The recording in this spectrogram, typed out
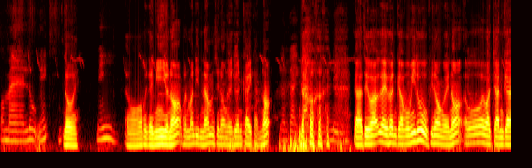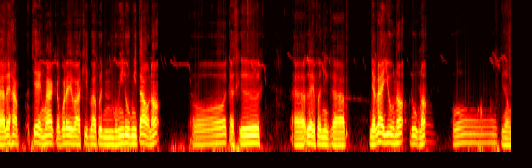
พ่อแม่ลูกนี้โดยมีอ๋อเพิ่นก็มีอยู่เนาะเพิ่นมาดินน้ำสิน้องเอ้ยเดือนใกล้กันเนาะเดินไก่เดี๋กัยนว มาลินก็ถือว่าเอ้ยเพิ่นก็บ่มีลูกพี่น้องเอ้ยเนาะโอ้ยว่าจันก็เลยครับ แจ้งมากก็บ่ได้ว่าคิดว่าเพิ่นบ่มีลูกมีเต้าเนาะโอ้ยก็คือเอ่อเอ้ยเพิ่นนี่ก็ อยากได้อยู่เนาะลูกเนาะโอ้พี่น้อง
